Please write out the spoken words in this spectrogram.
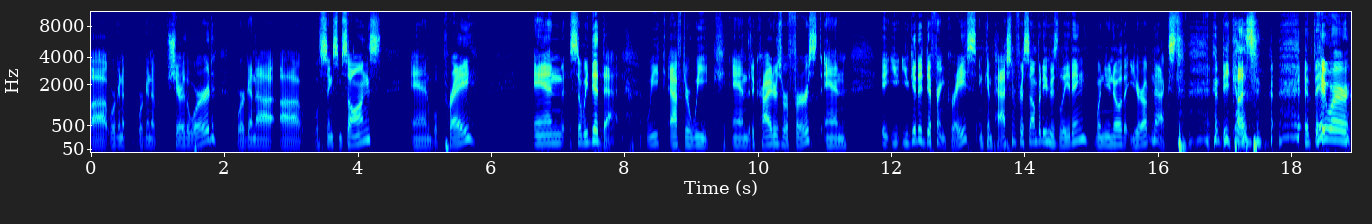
uh, we're gonna we're gonna share the word. We're gonna uh, we'll sing some songs, and we'll pray." And so we did that week after week, and the Decriters were first, and it, you, you, get a different grace and compassion for somebody who's leading when you know that you're up next. because if they were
